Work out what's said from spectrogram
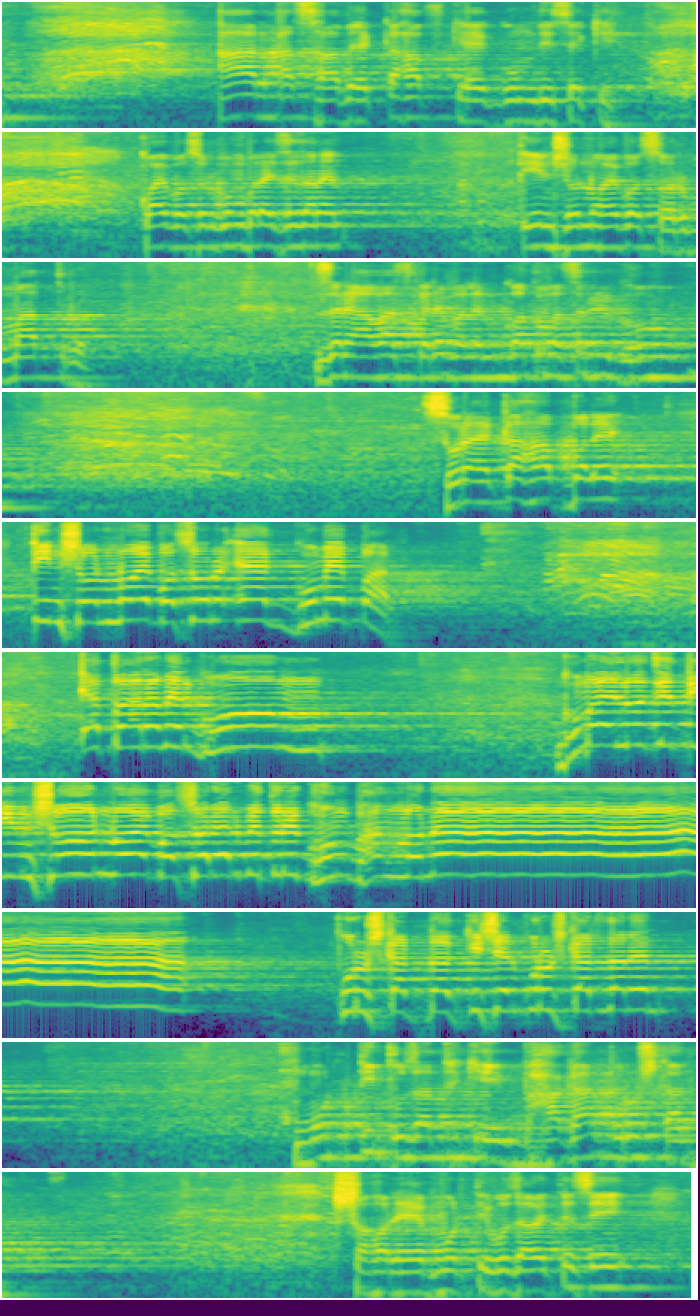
আর আসাবে কাহাফকে ঘুম দিছে কে? কয় বছর ঘুম পাড়াইছে জানেন? তিনশো নয় বছর মাত্র। জোরে আওয়াজ করে বলেন, কত বছরের ঘুম? সুরায় কাহাব বলে, তিনশো নয় বছর এক ঘুমে পার। এত আরামের ঘুম। ঘুমাইলো যে তিনশো নয় বছরের ভেতরে ঘুম ভাঙলো না। পুরস্কারটা কিসের পুরস্কার জানেন? মূর্তি পূজা থেকে ভাগার পুরস্কার। শহরে মূর্তি পূজা হইতেছে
